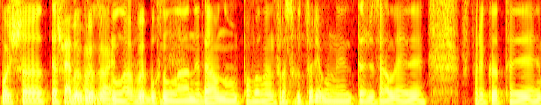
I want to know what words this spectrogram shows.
Польща теж Все ви- вибухнула, вибухнула недавно по велоінфраструктурі. Вони теж взяли в приклад е,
